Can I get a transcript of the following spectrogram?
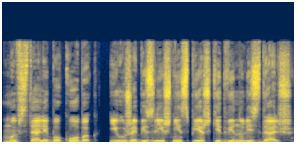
Мы встали бок о бок и уже без лишней спешки двинулись дальше.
